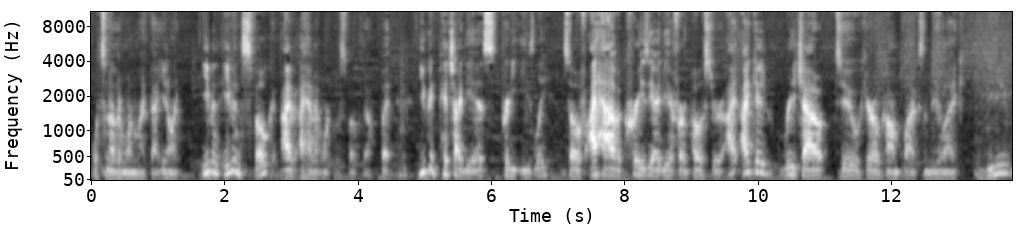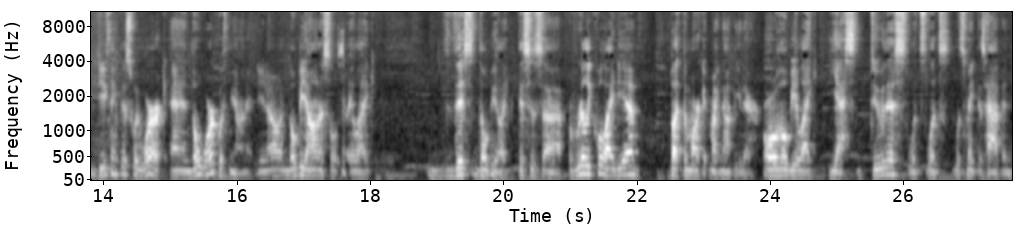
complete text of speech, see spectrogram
what's another one like that? You know, like even even Spoke. I, I haven't worked with Spoke though, but you could pitch ideas pretty easily. So if I have a crazy idea for a poster, I, I could reach out to Hero Complex and be like, "Do you do you think this would work?" And they'll work with me on it, you know, and they'll be honest. They'll say like, "This." They'll be like, "This is a really cool idea, but the market might not be there," or they'll be like, "Yes, do this. Let's let's let's make this happen."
